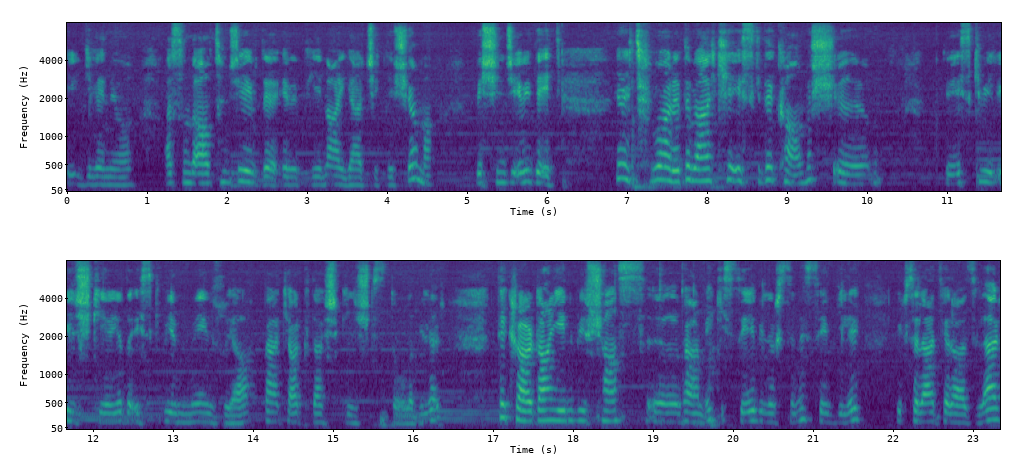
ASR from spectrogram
ilgileniyor. Aslında 6'ncı evde evet yeni ay gerçekleşiyor ama 5'inci evi de et Evet, bu arada belki eskide kalmış, ımm, eski bir ilişkiye ya da eski bir mevzuya, belki arkadaşlık ilişkisi de olabilir, tekrardan yeni bir şans, eee, vermek isteyebilirsiniz sevgili yükselen teraziler.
